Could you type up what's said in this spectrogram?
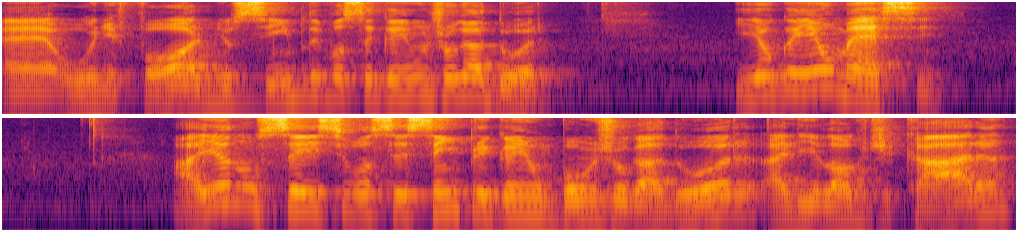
é, o uniforme, o símbolo e você ganha um jogador. E eu ganhei o Messi. Aí eu não sei se você sempre ganha um bom jogador ali logo de cara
